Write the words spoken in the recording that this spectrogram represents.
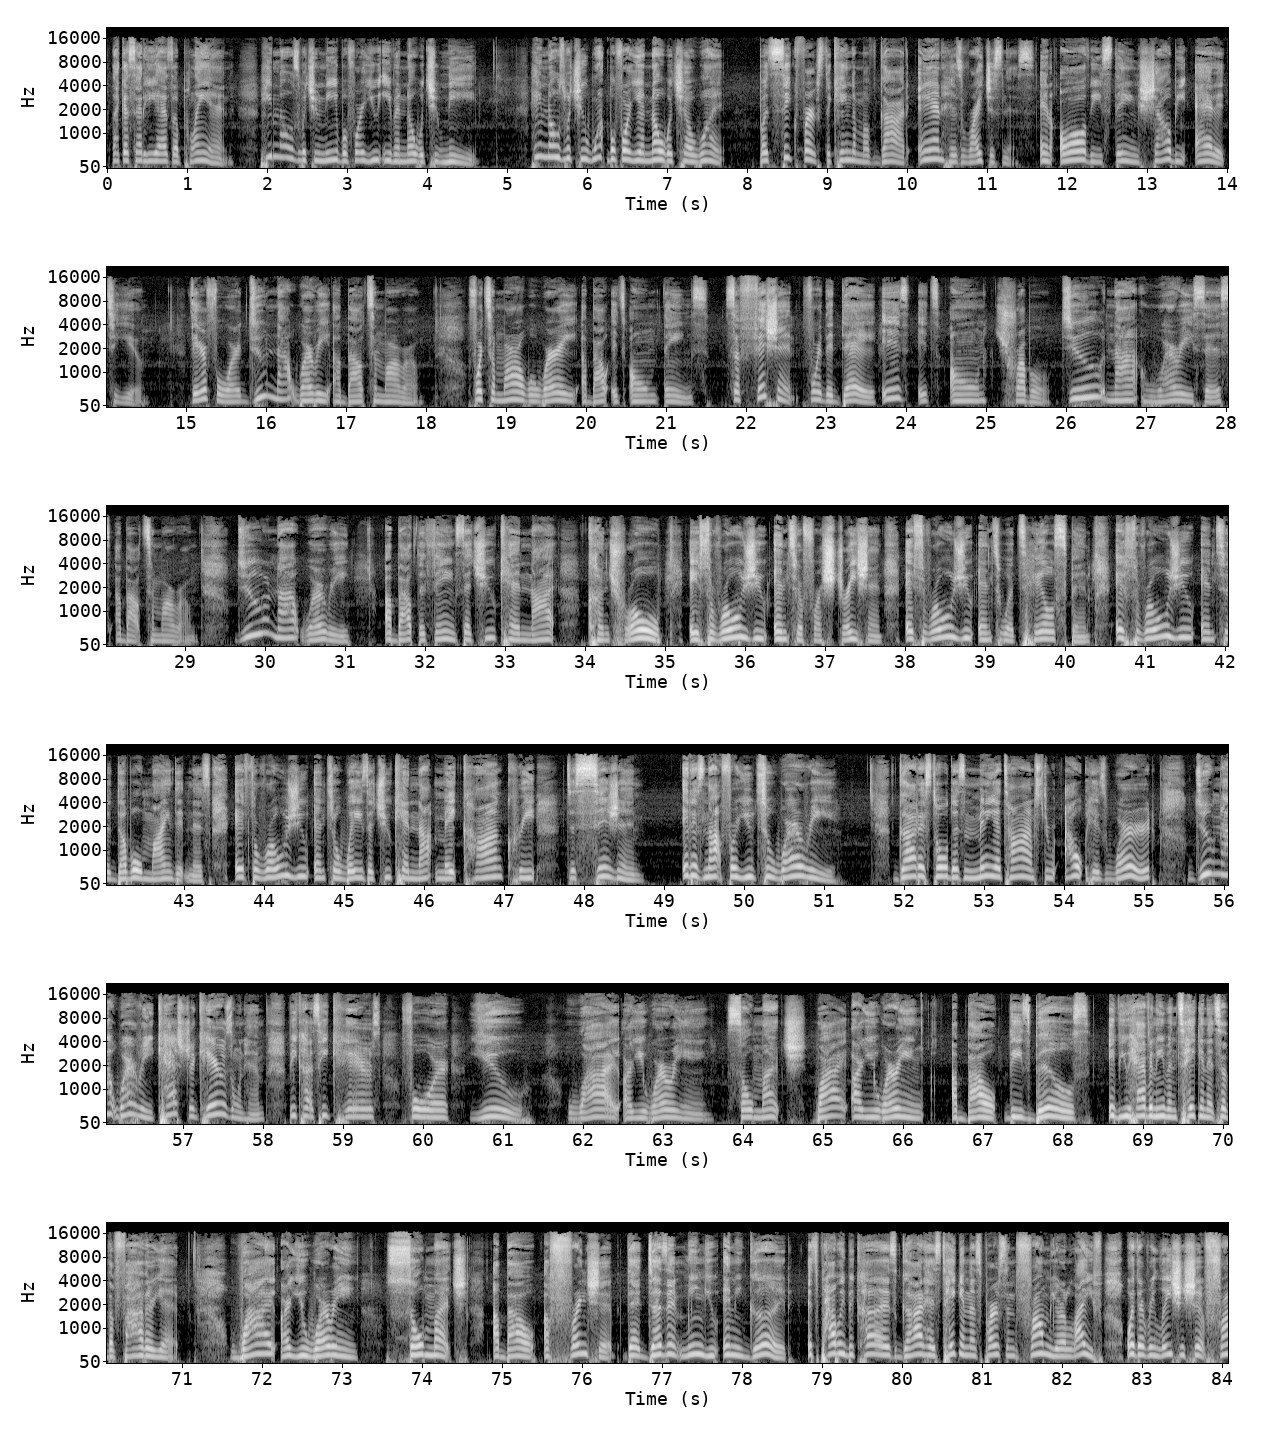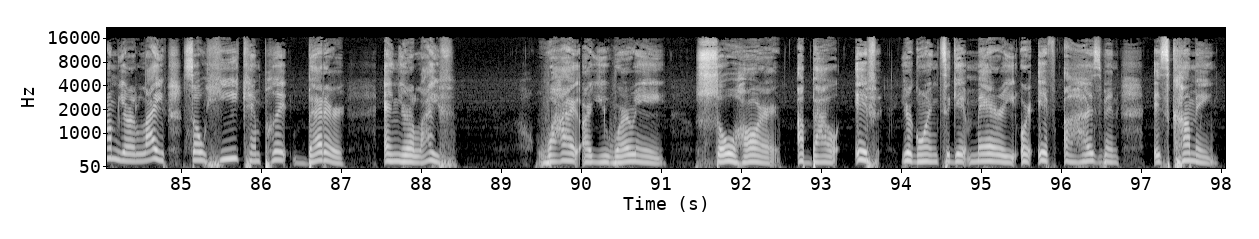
Like I said, He has a plan. He knows what you need before you even know what you need. He knows what you want before you know what you want. But seek first the kingdom of God and his righteousness, and all these things shall be added to you. Therefore, do not worry about tomorrow, for tomorrow will worry about its own things. Sufficient for the day is its own trouble. Do not worry, sis, about tomorrow. Do not worry about the things that you cannot control. It throws you into frustration. It throws you into a tailspin. It throws you into double mindedness. It throws you into ways that you cannot make concrete decision. It is not for you to worry. God has told us many a times throughout his word, do not worry, cast your cares on him because he cares for you. Why are you worrying so much? Why are you worrying about these bills if you haven't even taken it to the Father yet? Why are you worrying so much about a friendship that doesn't mean you any good? It's probably because God has taken this person from your life or the relationship from your life so he can put better in your life. Why are you worrying so hard about if you're going to get married or if a husband is coming?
